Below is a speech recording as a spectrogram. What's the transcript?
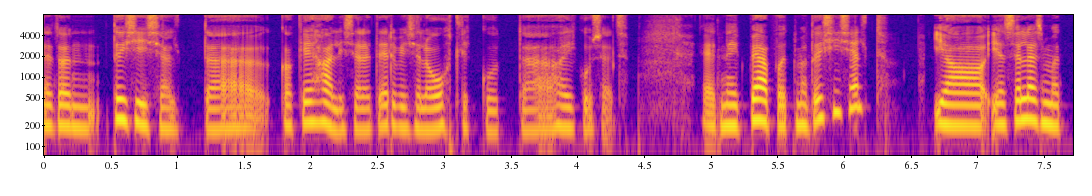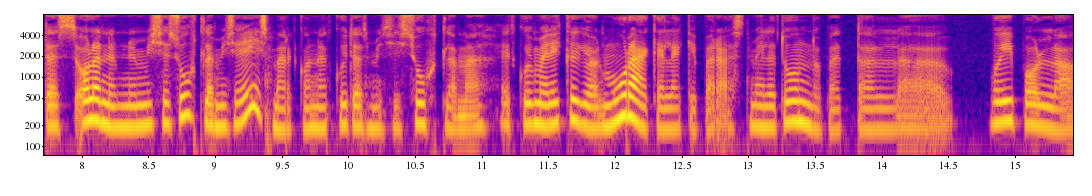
need on tõsiselt ka kehalisele tervisele ohtlikud haigused. et neid peab võtma tõsiselt ja, ja selles mõttes oleneb nüüd, mis see suhtlemise eesmärk on, et kuidas me siis suhtleme, et kui meil ikkagi on mure kellegi pärast, meile tundub, et tal võib olla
